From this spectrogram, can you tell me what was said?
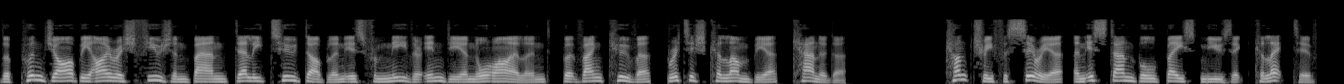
the Punjabi-Irish fusion band Delhi 2 Dublin is from neither India nor Ireland, but Vancouver, British Columbia, Canada. Country for Syria, an Istanbul-based music collective,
